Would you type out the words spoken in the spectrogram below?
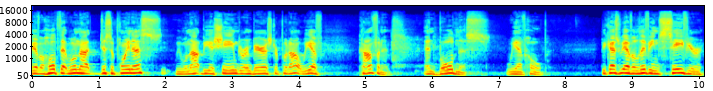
We have a hope that will not disappoint us. We will not be ashamed or embarrassed or put out. We have confidence and boldness. We have hope because we have a living Savior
